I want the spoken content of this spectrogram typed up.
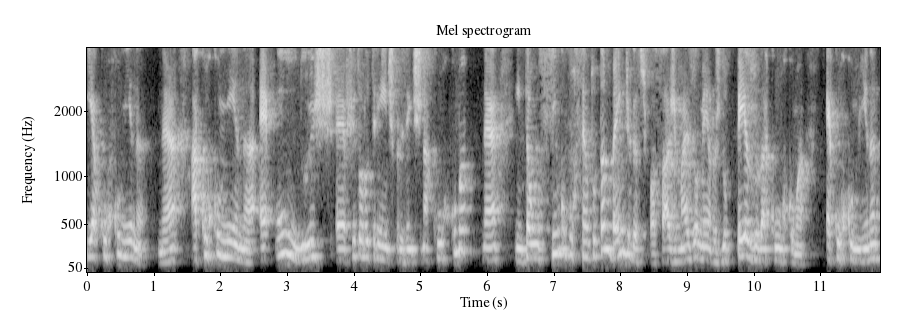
e a curcumina. Né? A curcumina é um dos é, fitonutrientes presentes na cúrcuma, né? então 5% também, diga-se de passagem, mais ou menos, do peso da cúrcuma é curcumina.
